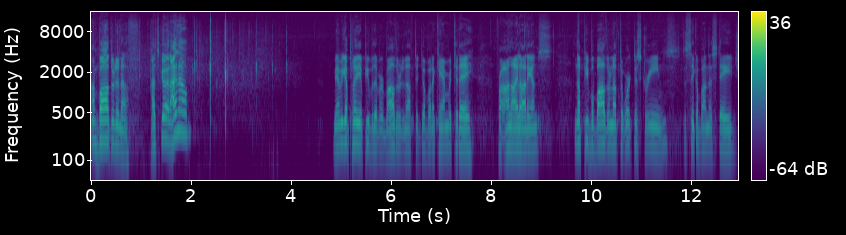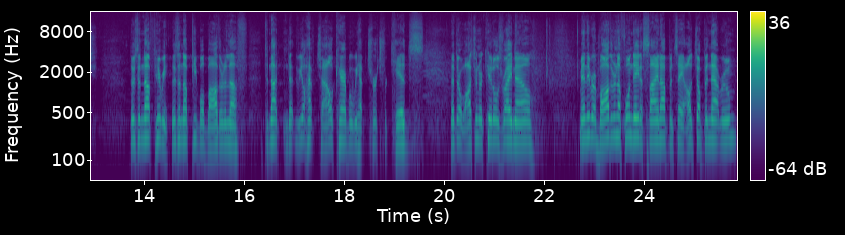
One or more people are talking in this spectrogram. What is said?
I'm bothered enough. That's good. I know. Man, we got plenty of people that were bothered enough to jump on a camera today for online audience. Enough people bothered enough to work the screens, to sing up on the stage. There's enough, hear me, there's enough people bothered enough to not, that we don't have childcare, but we have church for kids, that they're watching their kiddos right now. Man, they were bothered enough one day to sign up and say, I'll jump in that room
